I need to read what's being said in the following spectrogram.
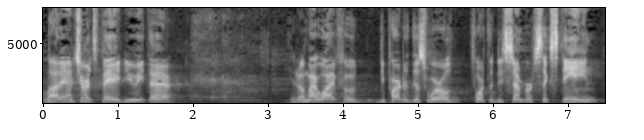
A lot of insurance paid, you eat there. You know, my wife, who departed this world 4th of December 16,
